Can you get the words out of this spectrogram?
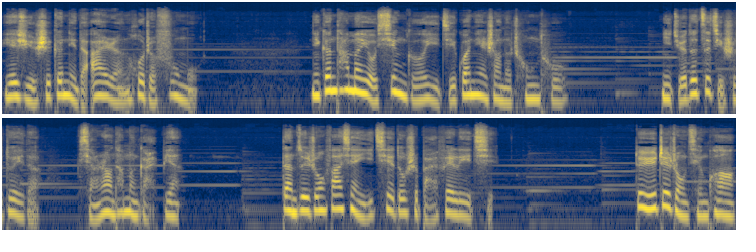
也许是跟你的爱人或者父母，你跟他们有性格以及观念上的冲突，你觉得自己是对的，想让他们改变，但最终发现一切都是白费力气。对于这种情况，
